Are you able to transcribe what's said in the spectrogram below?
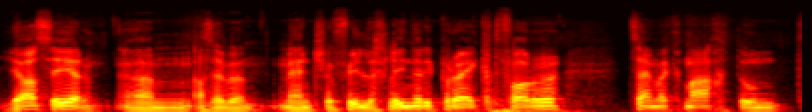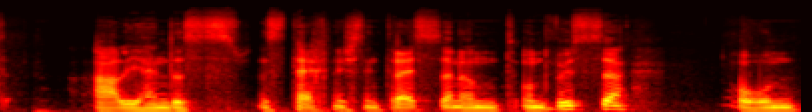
Ja, sehr. Ähm, also eben, wir haben schon viele kleinere Projekte vorher zusammen gemacht und alle haben ein, technisches Interesse und, und Wissen. Und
